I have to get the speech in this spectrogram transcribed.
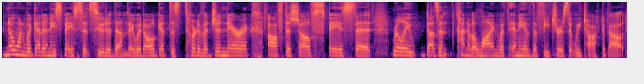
no one would get any space that's suited them. They would all get this sort of a generic off the shelf space that really doesn't kind of align with any of the features that we talked about,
